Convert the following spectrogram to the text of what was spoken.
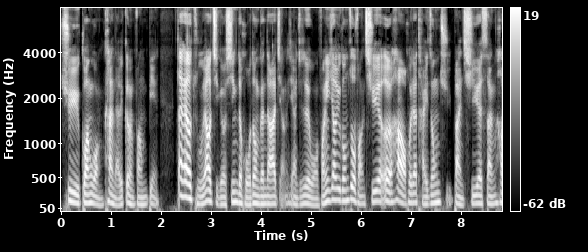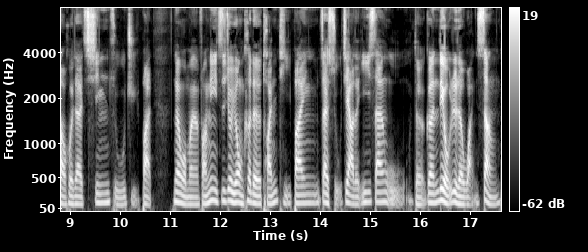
去官网看来的更方便。大概有主要几个新的活动跟大家讲一下，就是我们防疫教育工作坊七月二号会在台中举办，七月三号会在新竹举办。那我们防溺自救游泳课的团体班，在暑假的一三五的跟六日的晚上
